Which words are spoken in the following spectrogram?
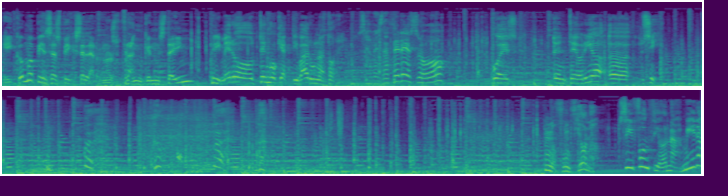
¿Y cómo piensas pixelarnos, Frankenstein? Primero tengo que activar una torre. ¿Sabes hacer eso? Pues, en teoría, eh, sí. No funciona. Sí funciona, mira.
